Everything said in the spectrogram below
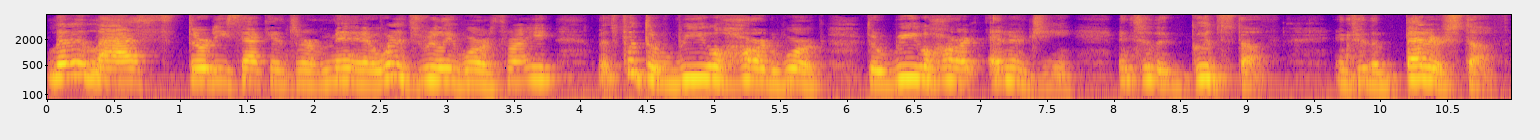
Let it last 30 seconds or a minute what it's really worth, right? Let's put the real hard work, the real hard energy into the good stuff, into the better stuff,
